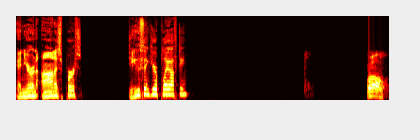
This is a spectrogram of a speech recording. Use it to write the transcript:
and you're an honest person, do you think you're a playoff team? Well,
